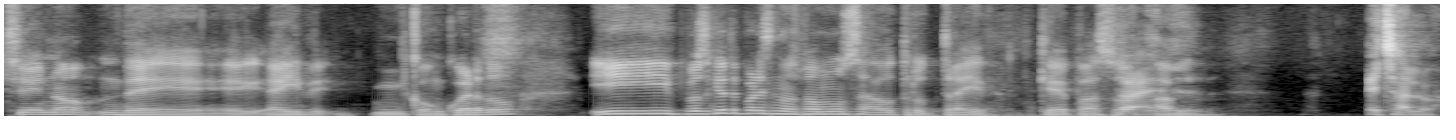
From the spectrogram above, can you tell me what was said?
Sí, no, de, ahí concuerdo. Y pues, ¿qué te parece? Nos vamos a otro trade. ¿Qué pasó? Échalo.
